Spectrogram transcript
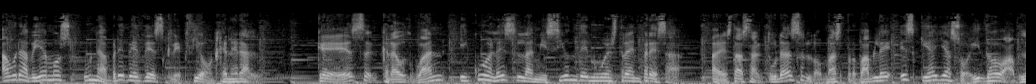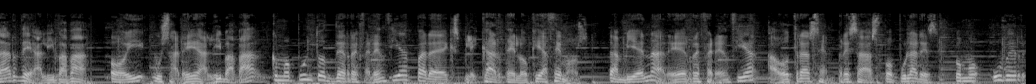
Ahora veamos una breve descripción general. ¿Qué es Crowd One y cuál es la misión de nuestra empresa? A estas alturas, lo más probable es que hayas oído hablar de Alibaba. Hoy usaré Alibaba como punto de referencia para explicarte lo que hacemos. También haré referencia a otras empresas populares como Uber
